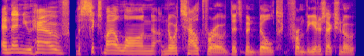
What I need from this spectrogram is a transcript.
And then you have the six mile long north south road that's been built from the intersection of,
